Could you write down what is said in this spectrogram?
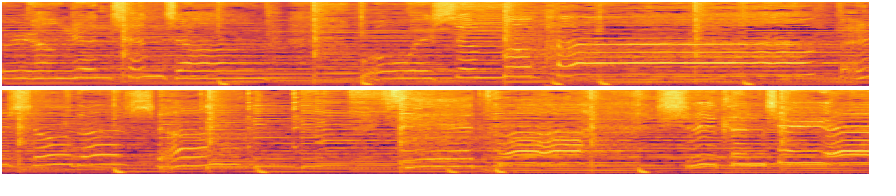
让人成长，我为什么怕分手的伤？解脱是肯承认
